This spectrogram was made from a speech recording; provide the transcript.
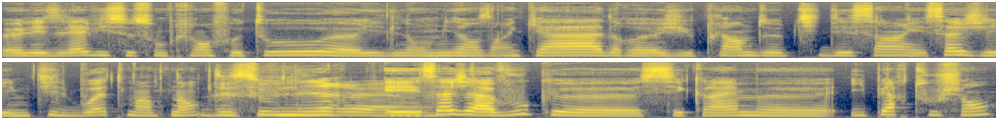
Euh, les élèves, ils se sont pris en photo, euh, ils l'ont mis dans un cadre, euh, j'ai eu plein de petits dessins et ça, j'ai une petite boîte maintenant. Des souvenirs. Et ça, j'avoue que c'est quand même hyper touchant.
